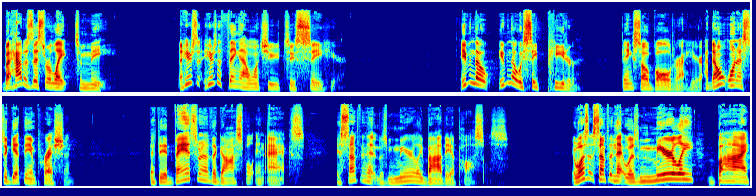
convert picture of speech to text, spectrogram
but how does this relate to me? Now, here's, here's the thing I want you to see here. Even though, even though we see Peter being so bold right here. I don't want us to get the impression that the advancement of the gospel in Acts is something that was merely by the apostles. It wasn't something that was merely by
